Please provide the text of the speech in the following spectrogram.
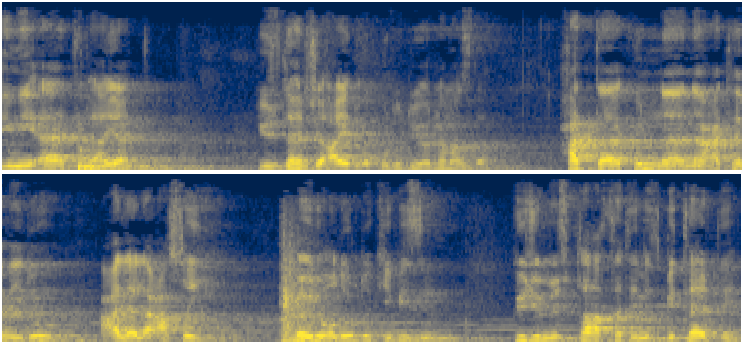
bimiatil ayet. Yüzlerce ayet okurdu diyor namazda. Hatta kunna na'temidu alel asiyy Öyle olurdu ki bizim gücümüz, takatimiz biterdi.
